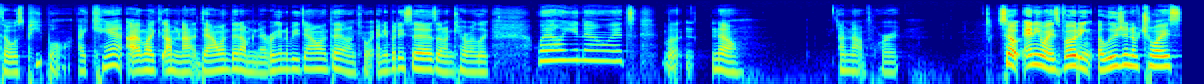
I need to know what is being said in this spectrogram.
those people. I can't. I'm like, I'm not down with it. I'm never going to be down with it. I don't care what anybody says. I don't care what, like, well, you know, it's, but no, I'm not for it. So, anyways, voting, illusion of choice,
